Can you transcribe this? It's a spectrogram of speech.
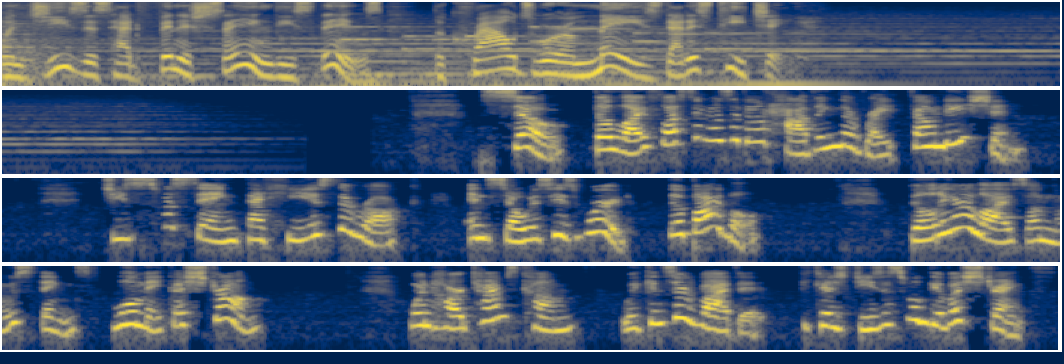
When Jesus had finished saying these things, the crowds were amazed at his teaching. So, the life lesson was about having the right foundation. Jesus was saying that He is the rock, and so is His Word, the Bible. Building our lives on those things will make us strong. When hard times come, we can survive it because Jesus will give us strength,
